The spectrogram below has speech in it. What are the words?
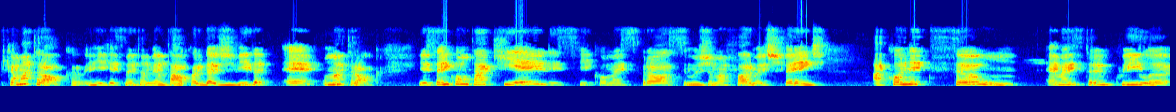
Porque é uma troca. Enriquecimento ambiental, qualidade de vida é uma troca. E sem contar que eles ficam mais próximos de uma forma diferente. A conexão é mais tranquila.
